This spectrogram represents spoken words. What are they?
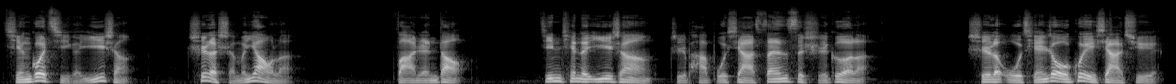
请过几个医生，吃了什么药了？”法人道：“今天的医生只怕不下三四十个了。”吃。了五钱肉桂下去，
